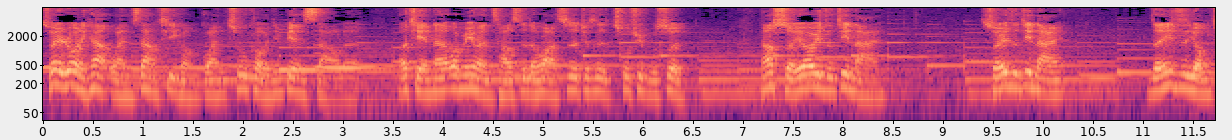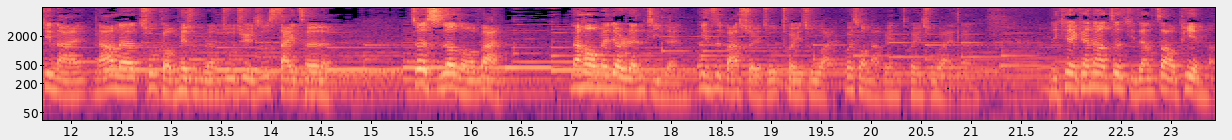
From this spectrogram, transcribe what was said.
所以，如果你看晚上气孔关，出口已经变少了，而且呢，外面又很潮湿的话，是不是就是出去不顺？然后水又一直进来，水一直进来，人一直涌进来，然后呢，出口没什么人出去，是不是塞车了？这时候怎么办？那后面就人挤人，硬是把水珠推出来，会从哪边推出来呢？你可以看到这几张照片了。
